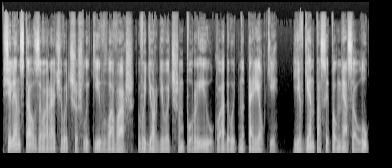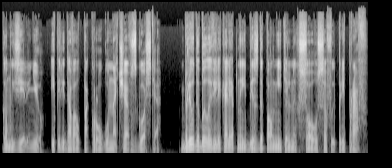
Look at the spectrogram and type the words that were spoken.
Селен стал заворачивать шашлыки в лаваш, выдергивать шампуры и укладывать на тарелки. Евген посыпал мясо луком и зеленью и передавал по кругу, начав с гостя. Блюдо было великолепно и без дополнительных соусов и приправ.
